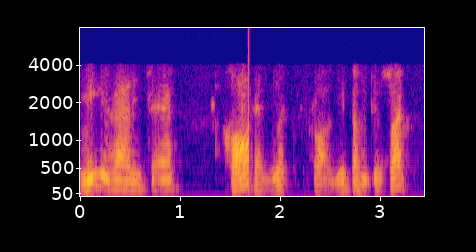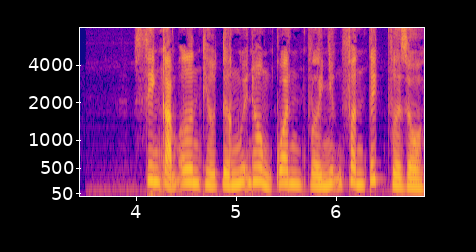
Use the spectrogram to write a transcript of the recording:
Mỹ Iran sẽ khó thể vượt khỏi cái tầm kiểm soát. Xin cảm ơn Thiếu tướng Nguyễn Hồng Quân với những phân tích vừa rồi.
